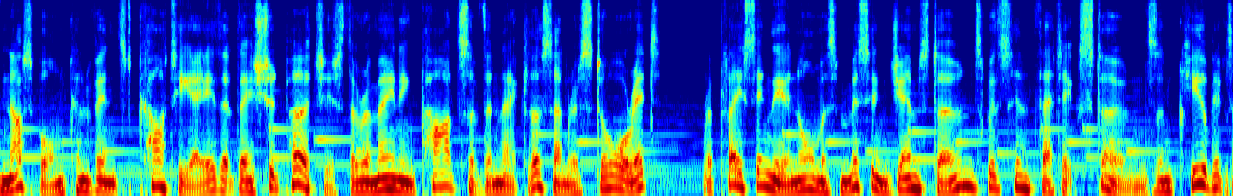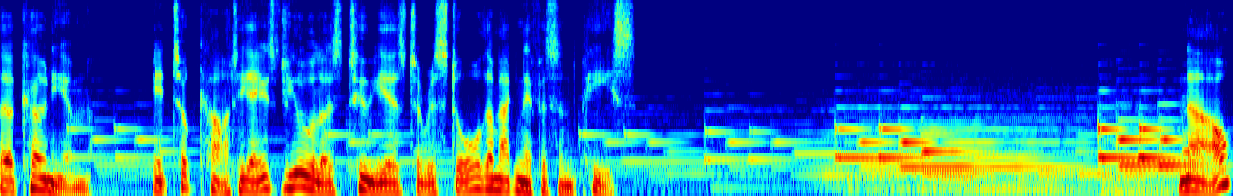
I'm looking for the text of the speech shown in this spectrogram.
Nussbaum convinced Cartier that they should purchase the remaining parts of the necklace and restore it, replacing the enormous missing gemstones with synthetic stones and cubic zirconium. It took Cartier's jewelers two years to restore the magnificent piece. Now,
